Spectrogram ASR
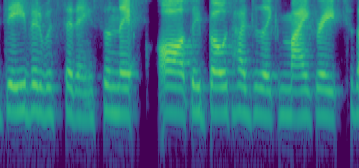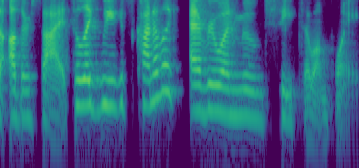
David was sitting. So then they all they both had to like migrate to the other side. So like we it's kind of like everyone moved seats at one point.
